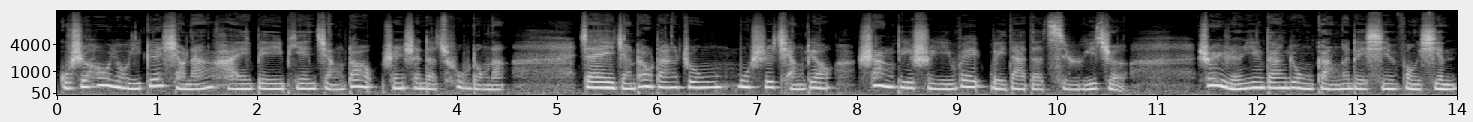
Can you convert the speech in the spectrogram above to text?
古时候有一个小男孩被一篇讲道深深的触动了，在讲道当中，牧师强调上帝是一位伟大的赐予者，所以人应当用感恩的心奉献，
